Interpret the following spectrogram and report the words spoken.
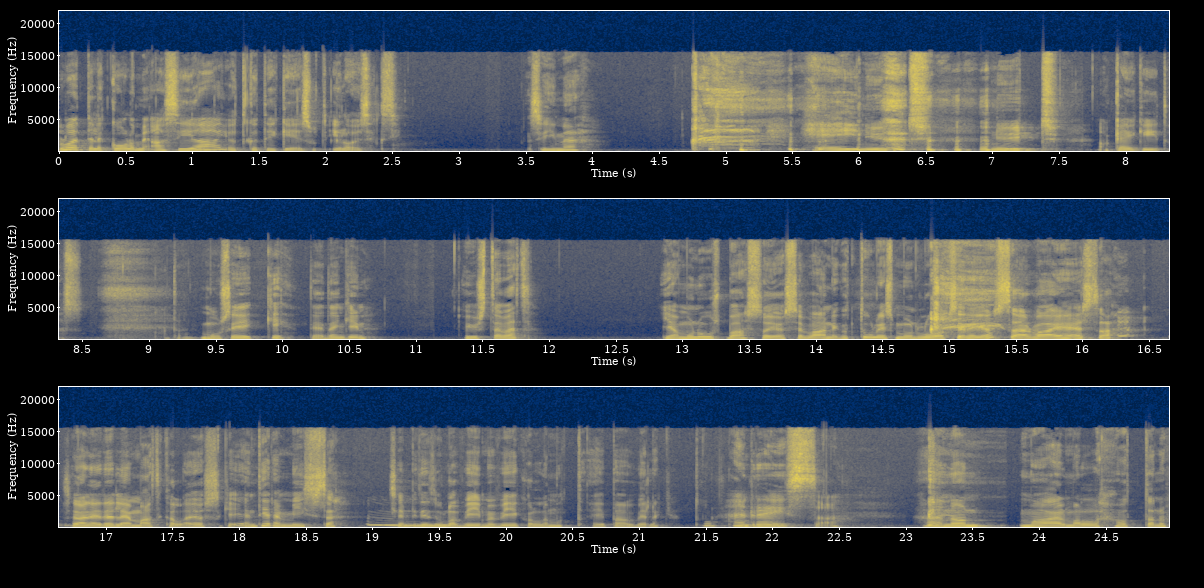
Luettele kolme asiaa, jotka tekee sut iloiseksi. Sinä. Hei nyt, nyt. Okei, okay, kiitos. Musiikki, tietenkin. Ystävät. Ja mun uusi basso, jos se vaan niinku tulisi mun luokseni jossain vaiheessa. Se on edelleen matkalla jossakin, en tiedä missä. Sen piti tulla viime viikolla, mutta eipä ole vieläkään tullut. Hän reissaa Hän on maailmalla ottanut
